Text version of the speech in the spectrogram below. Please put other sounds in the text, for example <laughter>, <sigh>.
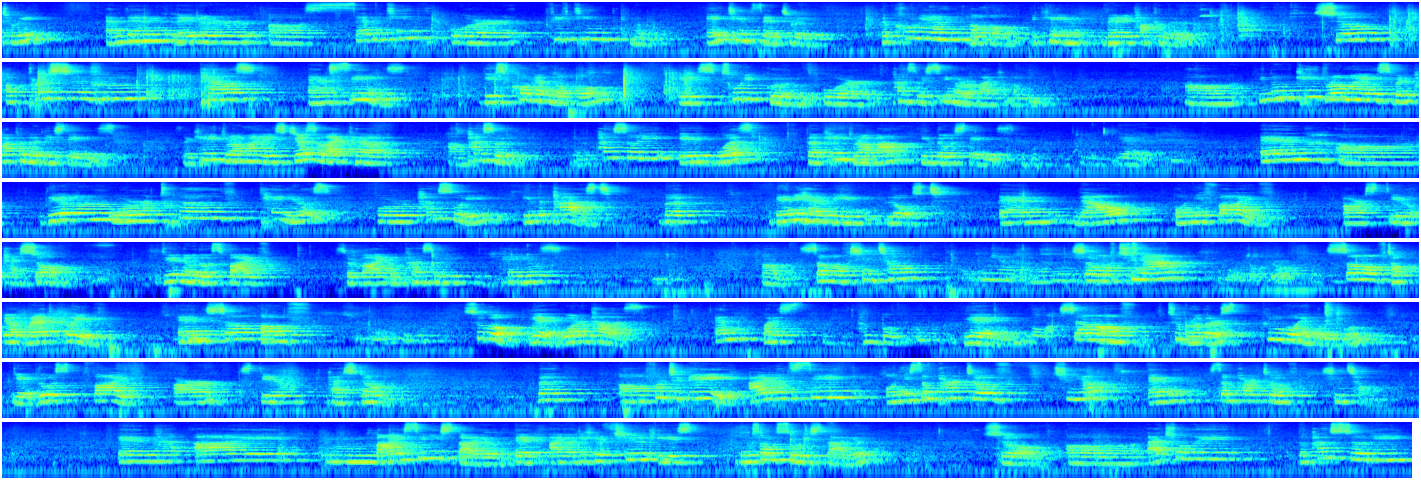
century and then later uh, 17th or 15th, no, 18th century, the Korean novel became very popular. So a person who tells and sings this Korean novel is Sorikun or pansori singer like me. Uh, you know, K-drama is very popular these days. The K-drama is just like uh, uh, pansori. Pansori, it was the K-drama in those days. Yeah. And uh, there were 12 tales for pansori in the past, but many have been lost. And now only five are still passed on. Do you know those five surviving pansori tales? Uh, Song of Simcheon, Song of Chunyang, Song of Jeokbyuk Red Cliff, and Song of Sugo, yeah, Water Palace. And what is, 방법. yeah, Song of Two Brothers, Hungo and Norgun. Yeah, those five are still passed on. But uh, for today, I will sing only some part of Chunya and some part of Xinchang. And I, mm, my singing style that I adhere to is Musang Solo style. So uh, actually, the Pansori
